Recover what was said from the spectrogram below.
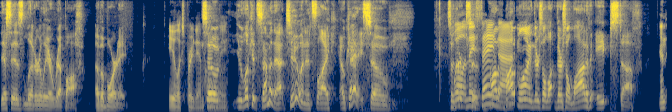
this is literally a ripoff of a bored ape. He looks pretty damn cool So to me. you look at some of that too, and it's like, okay, so. So Well, there- and they so say bottom, that- bottom line, there's a lot. There's a lot of ape stuff And-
